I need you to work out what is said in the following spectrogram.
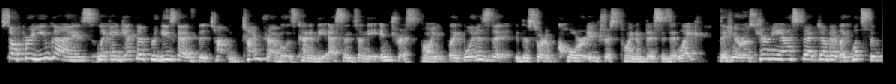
So for you guys, like I get that for these guys, the time time travel is kind of the essence and the interest point. Like, what is the the sort of core interest point of this? Is it like the hero's journey aspect of it? Like, what's the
